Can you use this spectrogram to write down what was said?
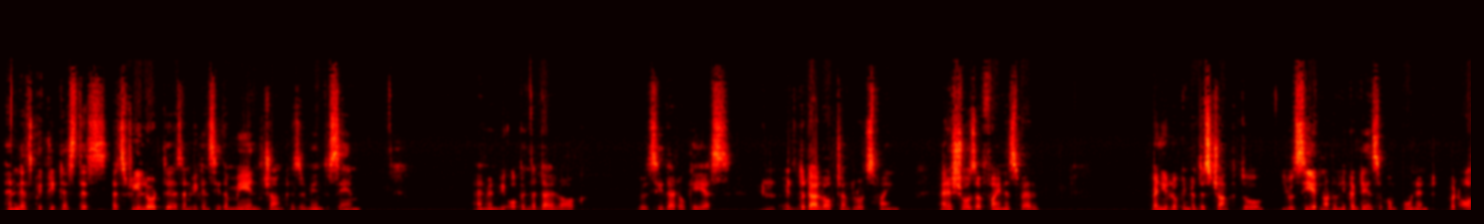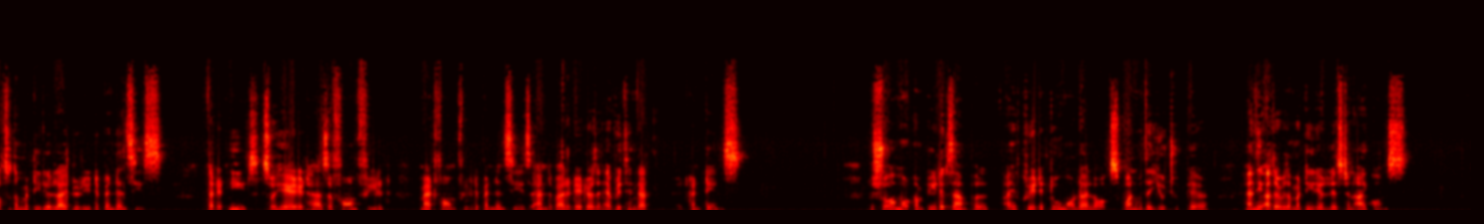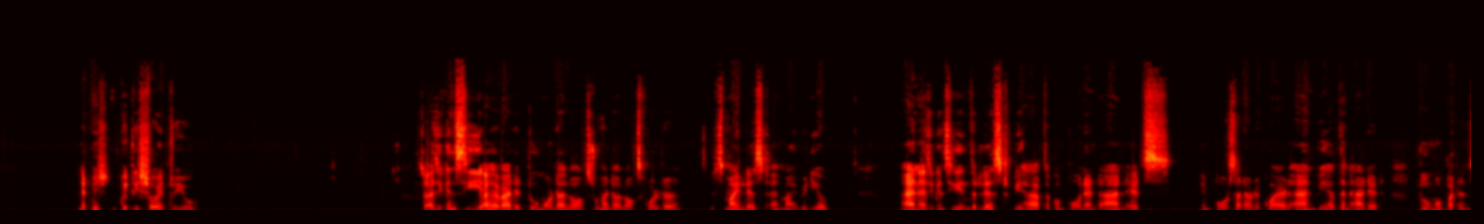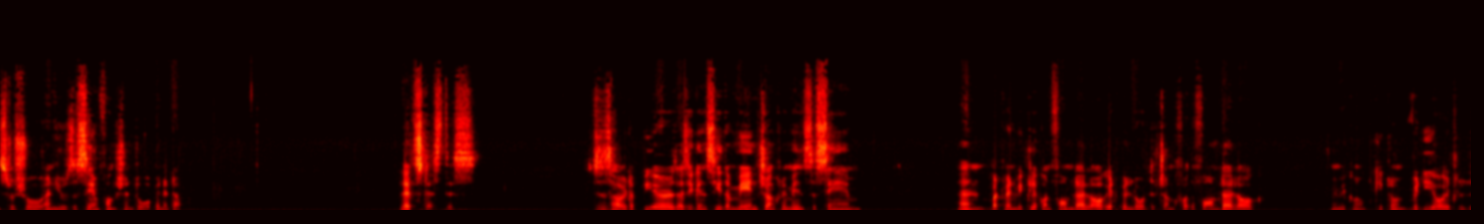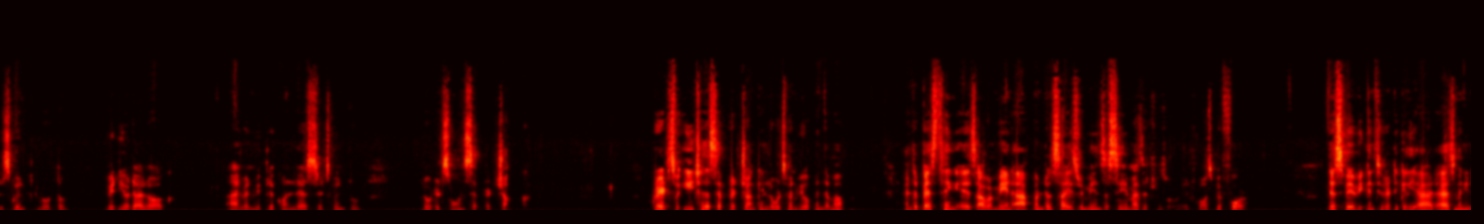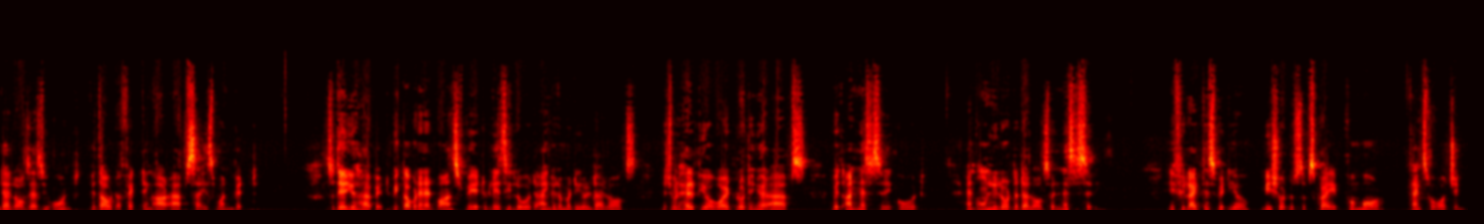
And let's quickly test this. Let's reload this and we can see the main chunk has remained the same. And when we open the dialog we'll see that okay yes the dialog chunk loads fine and it shows up fine as well. When you look into this chunk though you will see it not only contains a component but also the material library dependencies that it needs. So here it has a form field, mat form field dependencies and the validators and everything that it contains. To show a more complete example, I have created two more dialogues, one with the YouTube player and the other with a material list and icons. Let me sh quickly show it to you. So as you can see, I have added two more dialogues to my dialogues folder it's my list and my video and as you can see in the list we have the component and its imports that are required and we have then added two more buttons to show and use the same function to open it up. Let's test this. This is how it appears. As you can see the main chunk remains the same and but when we click on form dialog it will load the chunk for the form dialog when we click on video it is going to load the video dialog. And when we click on list it's going to load its own separate chunk. Great. So each has a separate chunk and loads when we open them up. And the best thing is our main app bundle size remains the same as it was, it was before. This way we can theoretically add as many dialogues as we want without affecting our app size one bit so there you have it. We covered an advanced way to lazy load Angular Material dialogues, which will help you avoid bloating your apps with unnecessary code and only load the dialogues when necessary. If you like this video, be sure to subscribe for more. Thanks for watching.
